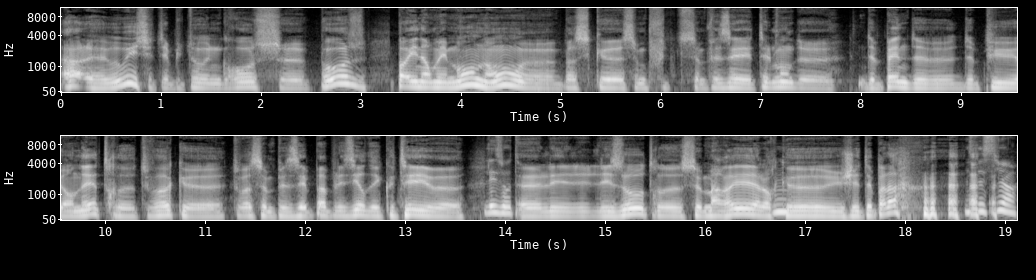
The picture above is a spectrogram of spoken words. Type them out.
Ah euh, oui, c'était plutôt une grosse euh, pause. Pas énormément, non, euh, parce que ça me, fout- ça me faisait tellement de, de peine de de plus en être, tu vois, que tu vois, ça me faisait pas plaisir d'écouter euh, Les autres, euh, les, les autres euh, se marrer alors Mm. que j'étais pas là. c'est sûr.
